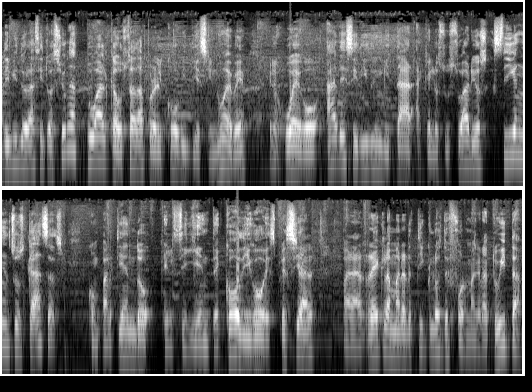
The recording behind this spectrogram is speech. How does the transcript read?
Debido a la situación actual causada por el COVID-19, el juego ha decidido invitar a que los usuarios sigan en sus casas, compartiendo el siguiente código especial para reclamar artículos de forma gratuita.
